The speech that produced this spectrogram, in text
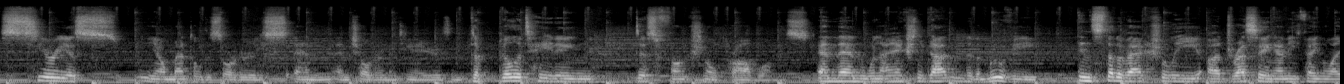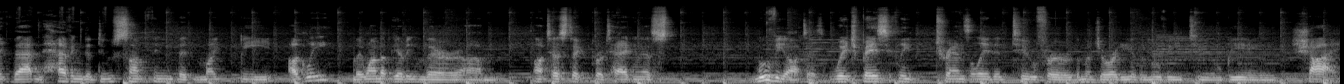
serious you know mental disorders and and children and teenagers and debilitating dysfunctional problems. And then when i actually got into the movie instead of actually addressing anything like that and having to do something that might be ugly they wound up giving their um, autistic protagonist movie autism which basically translated to for the majority of the movie to being shy.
